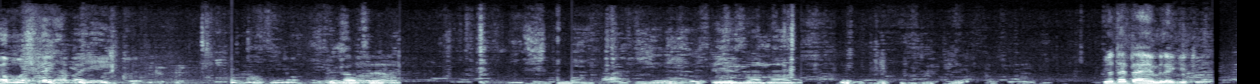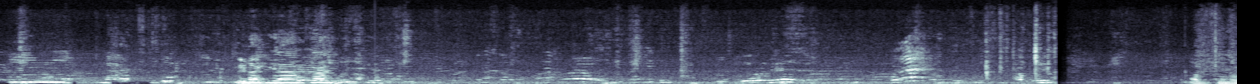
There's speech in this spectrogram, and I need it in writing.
उनका मुश्किल है भाई। कितना टाइम लगी तू? बेटा क्या है आपका? अब सुनो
